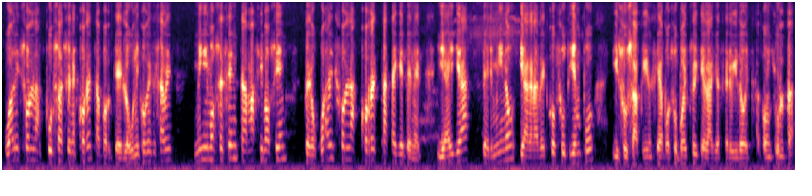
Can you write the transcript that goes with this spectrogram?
cuáles son las pulsaciones correctas, porque lo único que se sabe, mínimo 60, máximo 100, pero cuáles son las correctas que hay que tener. Y ahí ya termino y agradezco su tiempo y su sapiencia, por supuesto, y que le haya servido esta consulta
